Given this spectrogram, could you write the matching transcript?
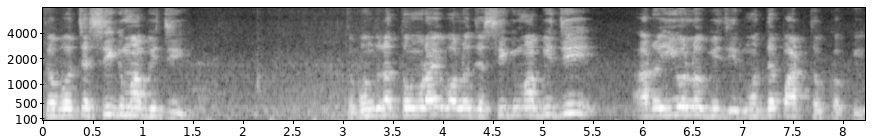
তো বলছে, সিগমা বিজি। তো বন্ধুরা, তোমরাই বলো যে সিগমা বিজি আর ইয়োলো বিজির মধ্যে পার্থক্য কি?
